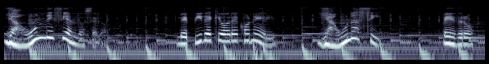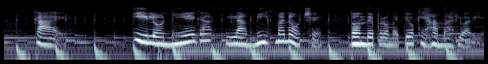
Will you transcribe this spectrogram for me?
Y aún diciéndoselo, le pide que ore con él, y aún así, Pedro cae y lo niega la misma noche donde prometió que jamás lo haría.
